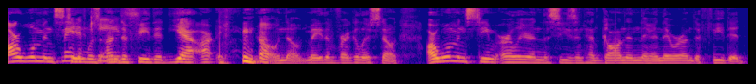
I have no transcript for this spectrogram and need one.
Our women's Made team was keys? undefeated. Yeah, our, no, no, made of regular stone. Our women's team earlier in the season had gone in there and they were undefeated.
